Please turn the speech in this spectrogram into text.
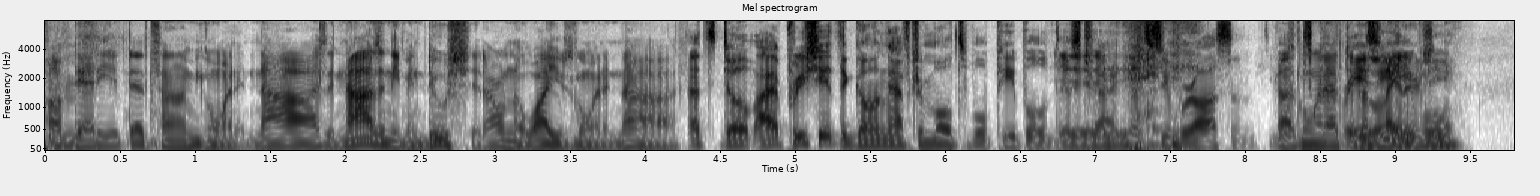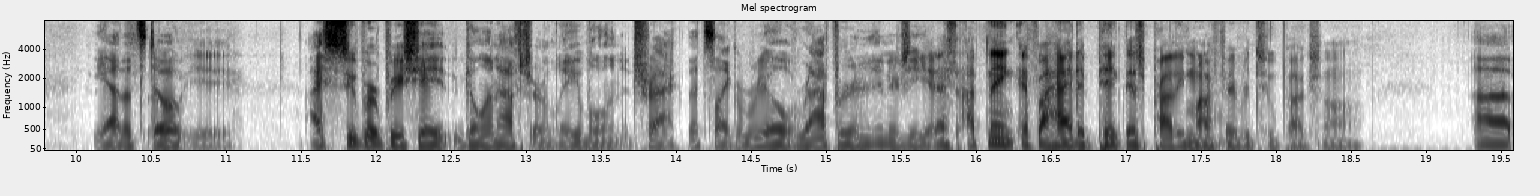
Puff Mhm. Daddy at that time. He going at Nas, and Nas didn't even do shit. I don't know why he was going at Nas. That's dope. I appreciate the going after multiple people diss Yeah. track. That's super awesome. He was going after the label. energy. Yeah, that's dope. Yeah. I super appreciate going after a label and a track. That's like real rapper energy. Yeah, that's. I think if I had to pick, that's probably my favorite Tupac song. Uh,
